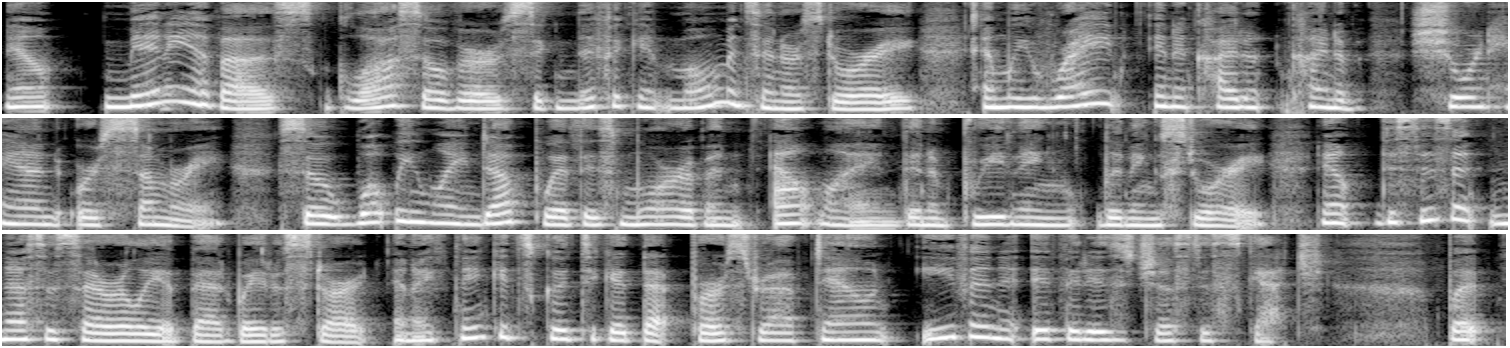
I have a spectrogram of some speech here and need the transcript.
Now, many of us gloss over significant moments in our story and we write in a kind of, kind of shorthand or summary. So what we wind up with is more of an outline than a breathing, living story. Now, this isn't necessarily a bad way to start, and I think it's good to get that first draft down, even if it is just a sketch. But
